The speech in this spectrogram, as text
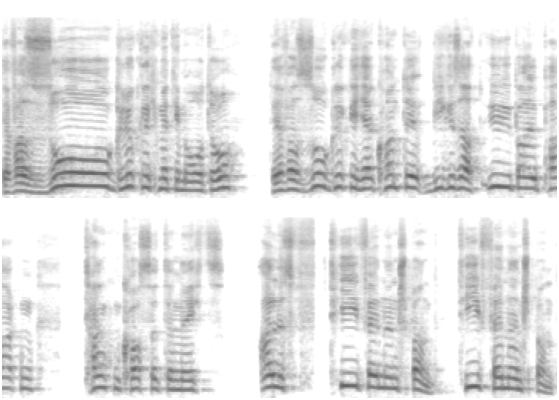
Der war so glücklich mit dem Auto. Der war so glücklich, er konnte, wie gesagt, überall parken. Tanken kostete nichts. Alles tiefenentspannt. Tiefenentspannt.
